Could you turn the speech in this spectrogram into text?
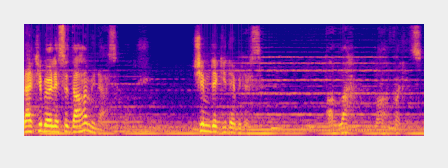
Belki böylesi daha münasip olur. Şimdi gidebilirsin. Allah muvaffak etsin.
